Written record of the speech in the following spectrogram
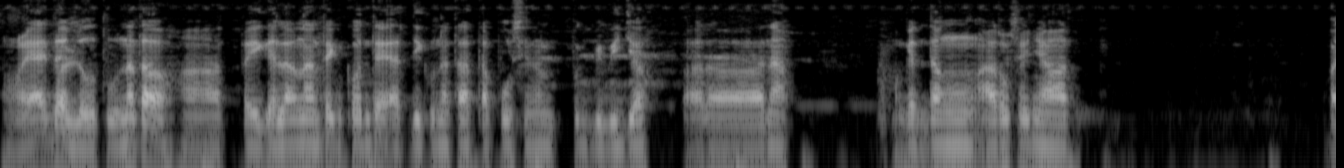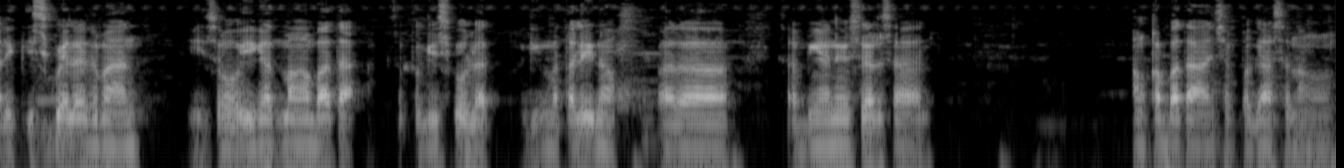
Okay, idol, luto na to. At paiga lang natin konti at di ko natatapusin ang pagbibideo para na magandang araw sa inyo at balik eskwela naman. Eh, So, ingat mga bata sa pag-school at maging matalino para sabi nga ni Sir Sal, ang kabataan siya pag-asa ng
